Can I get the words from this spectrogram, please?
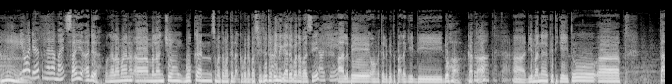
Uh, Hmm. Mio ada pengalaman? Saya ada pengalaman okay. uh, melancong bukan semata-mata nak ke padang pasir tu tapi negara padang pasir. Okey. Uh, lebih orang kata lebih tepat lagi di Doha, Qatar. Doha, Qatar. Uh, di mana ketika itu uh, tak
